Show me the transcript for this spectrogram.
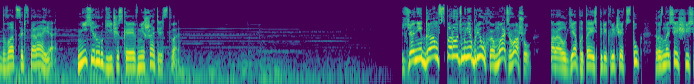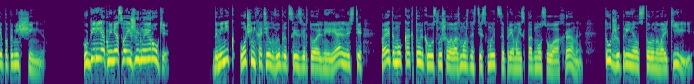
22. Нехирургическое вмешательство. «Я не дам вспороть мне брюхо, мать вашу!» — орал я, пытаясь перекричать стук, разносящийся по помещению. «Убери от меня свои жирные руки!» Доминик очень хотел выбраться из виртуальной реальности, поэтому, как только услышал о возможности смыться прямо из-под носа у охраны, тут же принял сторону Валькирии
